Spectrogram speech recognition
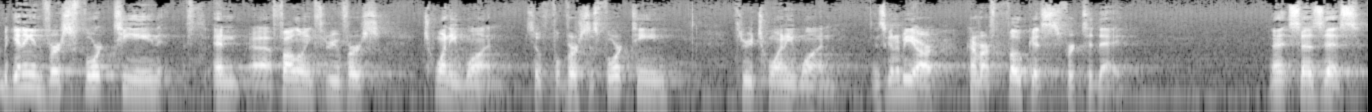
beginning in verse 14 and uh, following through verse 21. So f- verses 14 through 21 is going to be our kind of our focus for today. And it says this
